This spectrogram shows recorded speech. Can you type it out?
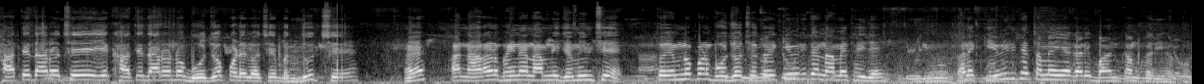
ખાતેદારો છે એ ખાતેદારોનો બોજો પડેલો છે બધું જ છે. હે? આ નારાયણભાઈના નામની જમીન છે તો એમનો પણ બોજો છે તો એ કેવી રીતે નામે થઈ જાય? અને કેવી રીતે તમે અહીંયા ગાડી બાંધકામ કરી શકો?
